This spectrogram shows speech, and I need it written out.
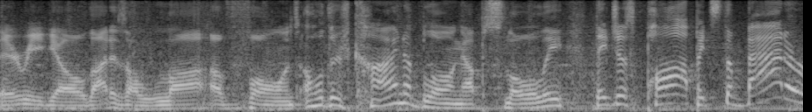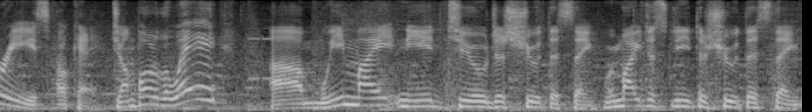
there we go. That is a lot of phones. Oh, they're kind of blowing up slowly. They just pop. It's the batteries. Okay, jump out of the way. Um, we might need to just shoot this thing. We might just need to shoot this thing.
